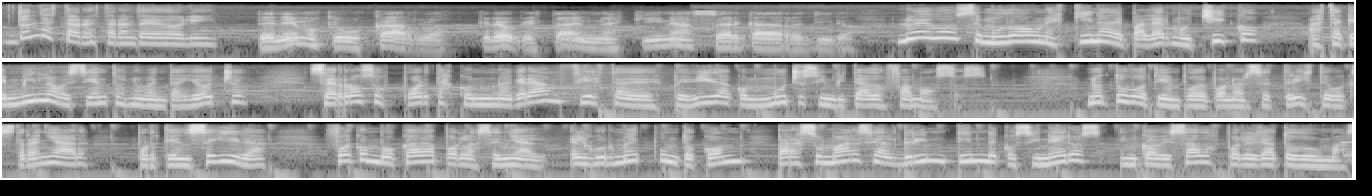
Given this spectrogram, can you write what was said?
¿Dónde está el restaurante de Dolly? Tenemos que buscarlo. Creo que está en una esquina cerca de Retiro. Luego se mudó a una esquina de Palermo Chico hasta que en 1998 cerró sus puertas con una gran fiesta de despedida con muchos invitados famosos. No tuvo tiempo de ponerse triste o extrañar, porque enseguida fue convocada por la señal elgourmet.com para sumarse al Dream Team de cocineros encabezados por el gato Dumas.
